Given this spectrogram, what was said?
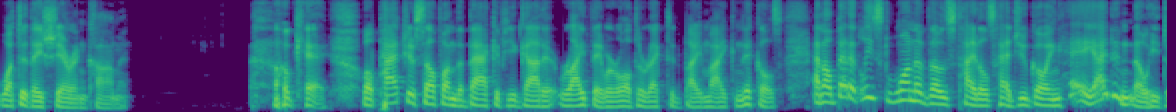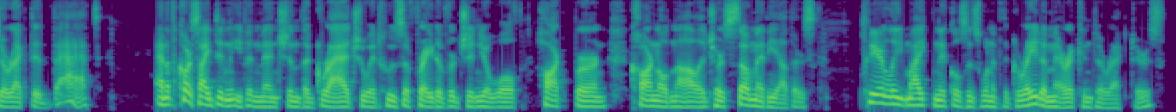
What do they share in common? Okay. Well, pat yourself on the back if you got it right. They were all directed by Mike Nichols. And I'll bet at least one of those titles had you going, hey, I didn't know he directed that. And of course, I didn't even mention The Graduate, Who's Afraid of Virginia Woolf, Heartburn, Carnal Knowledge, or so many others. Clearly, Mike Nichols is one of the great American directors.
